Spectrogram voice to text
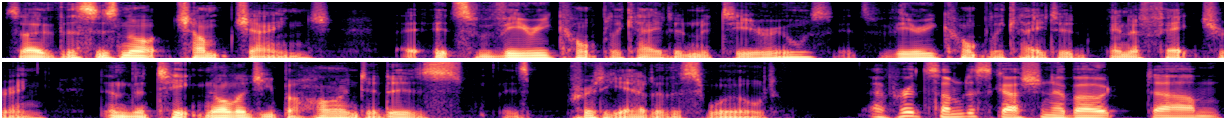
So this is not chump change. It's very complicated materials. It's very complicated manufacturing, and the technology behind it is is pretty out of this world. I've heard some discussion about um,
